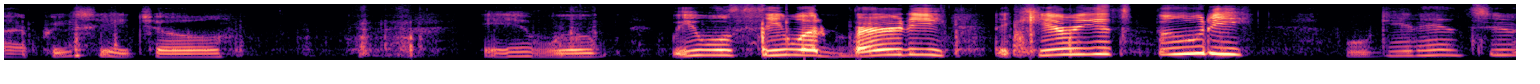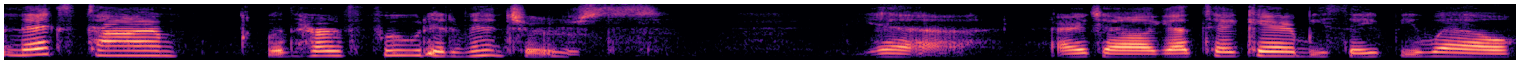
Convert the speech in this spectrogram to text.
I appreciate y'all. And we'll, we will see what Birdie, the curious foodie, will get into next time with her food adventures. Yeah. Alright, y'all. Y'all take care. Be safe. Be well.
